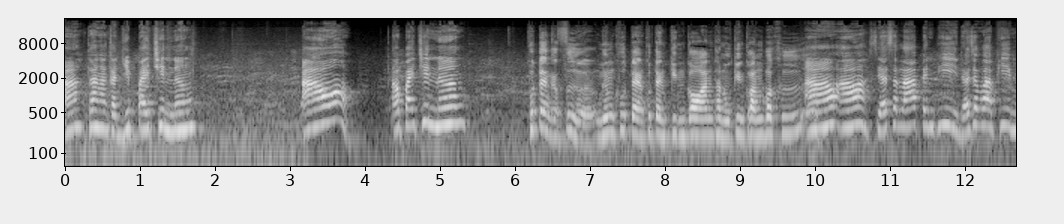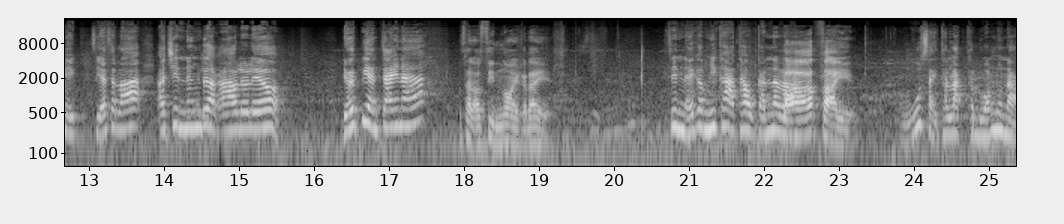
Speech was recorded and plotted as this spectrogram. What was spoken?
อะถ้างั้นก็หยิบไปชิ้นหนึ่งเอา เอาไปชิ้นหนึ่งครูแต่งกับซื้อเงินครูแต่งครูแต่งกินก่อนถ้าหนูกินก่อนบ่คือเอาเอาเสียสละเป็นพี่ เดี๋ยวจะว่าพี่เมกเสียสละเอาชิ้นหนึ่งเลือกเอาเร็วๆเดี๋ยวให้เปลี่ยนใจนะ สั่นเอาสินหน่อยก็ได้สิ้นไหนก็มีค่าเท่ากันน่ะปาล่ะดใส่โอ้ใส่ทะลักทะลวงนู่นน่ะ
